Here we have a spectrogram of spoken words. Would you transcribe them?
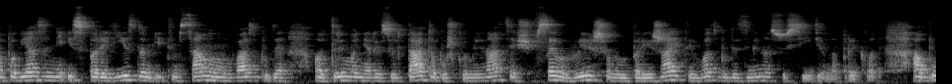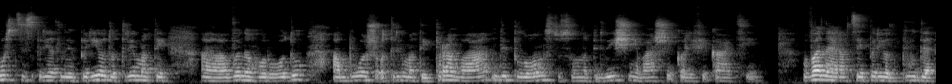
Е, Пов'язані із переїздом, і тим самим у вас буде отримання результату або ж кульмінація, що все ви вирішили, ви переїжджаєте, і у вас буде зміна сусідів, наприклад. Або ж це сприятливий період отримати е, винагороду, або ж отримати права, диплом стосовно підвищення вашої кваліфікації. Венера в цей період буде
